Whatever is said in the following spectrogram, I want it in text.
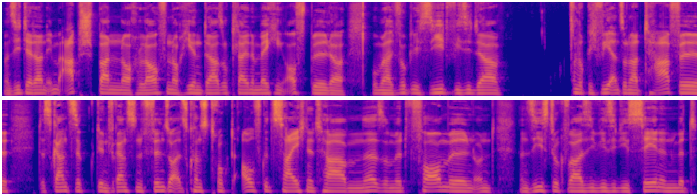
Man sieht ja dann im Abspann noch, laufen noch hier und da so kleine Making-of-Bilder, wo man halt wirklich sieht, wie sie da wirklich wie an so einer Tafel das ganze, den ganzen Film so als Konstrukt aufgezeichnet haben, ne, so mit Formeln und dann siehst du quasi, wie sie die Szenen mit,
